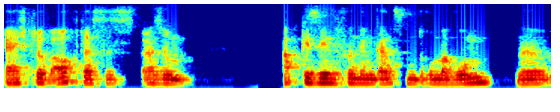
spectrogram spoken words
Ja, ich glaube auch, dass es, also abgesehen von dem ganzen Drumherum, ne,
